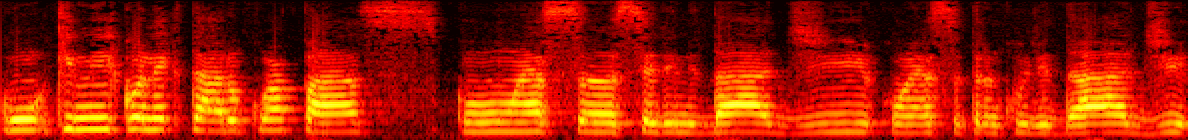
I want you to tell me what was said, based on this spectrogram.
com, que me conectaram com a paz, com essa serenidade, com essa tranquilidade.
